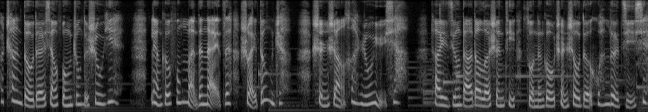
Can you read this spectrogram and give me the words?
而颤抖得像风中的树叶，两颗丰满的奶子甩动着，身上汗如雨下。他已经达到了身体所能够承受的欢乐极限，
